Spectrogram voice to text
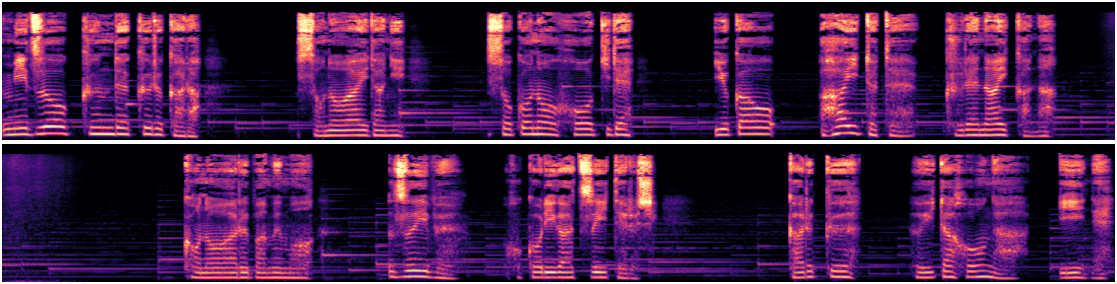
水を汲んでくるから、その間に、そこのほうきで床を吐いててくれないかな。このアルバムもずいぶん埃がついてるし、軽く拭いた方がいいね。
